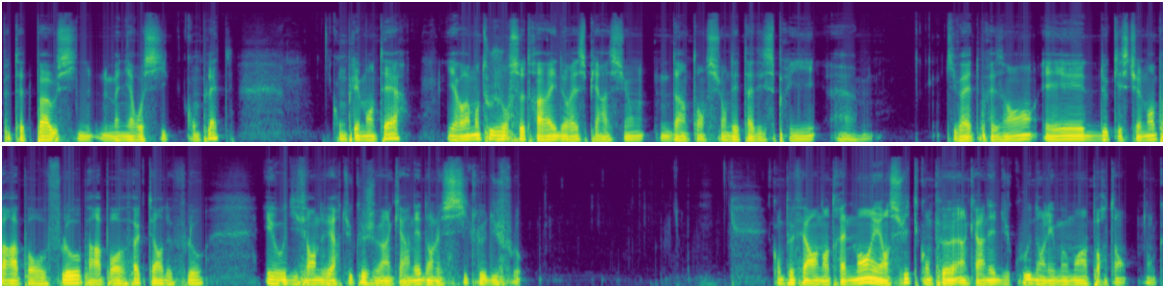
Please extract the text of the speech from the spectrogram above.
peut-être pas aussi de manière aussi complète, complémentaire. Il y a vraiment toujours ce travail de respiration, d'intention, d'état d'esprit euh, qui va être présent et de questionnement par rapport au flow, par rapport aux facteurs de flow et aux différentes vertus que je veux incarner dans le cycle du flow. Qu'on peut faire en entraînement et ensuite qu'on peut incarner du coup dans les moments importants. Donc,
